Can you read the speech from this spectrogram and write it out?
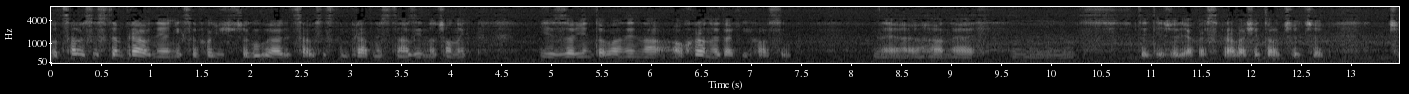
no cały system prawny, ja nie chcę wchodzić w szczegóły, ale cały system prawny Stanów Zjednoczonych jest zorientowany na ochronę takich osób. E, one mm, wtedy, jeżeli jakaś sprawa się toczy, czy, czy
